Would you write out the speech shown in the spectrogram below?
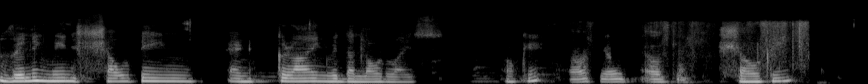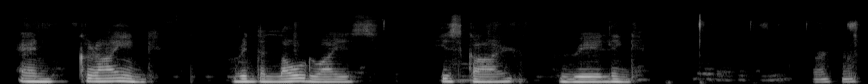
Wailing means shouting and crying with the loud voice. Okay. Okay, okay, Shouting and crying with the loud voice is called wailing. okay.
